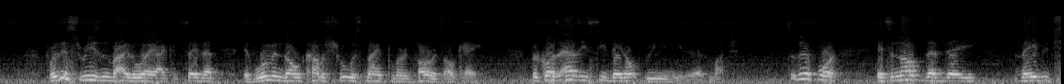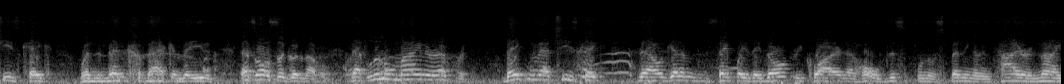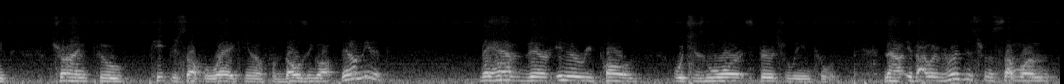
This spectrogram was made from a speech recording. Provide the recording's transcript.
For this reason, by the way, I could say that if women don't come Shavuos night to learn Torah, it's okay. Because as you see, they don't really need it as much. So therefore, it's enough that they made the cheesecake when the men come back and they eat it. That's also good enough. That little minor effort, baking that cheesecake, that'll get them to the same place. They don't require that whole discipline of spending an entire night trying to keep yourself awake, you know, from dozing off. They don't need it. They have their inner repose, which is more spiritually in tune. Now, if I would have heard this from someone,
